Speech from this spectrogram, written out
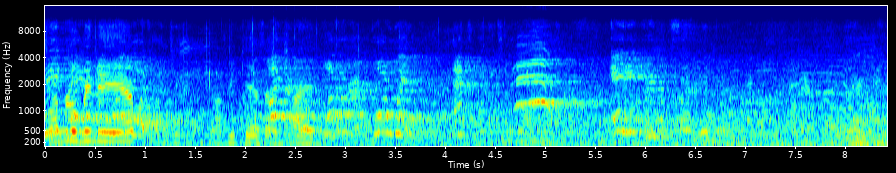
แชมป์ลูมินีครับอาพีเกแสนชัย ค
